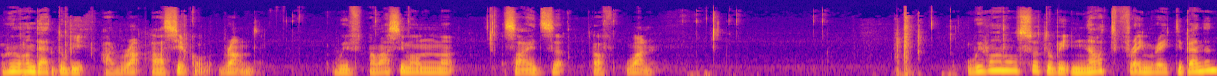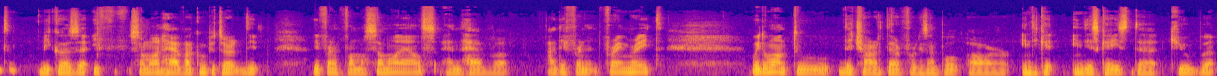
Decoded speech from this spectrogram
We want that to be a, a circle round with a maximum size of 1 we want also to be not frame rate dependent because if someone have a computer different from someone else and have uh, a different frame rate. We don't want to the charter for example or indicate in this case the cube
